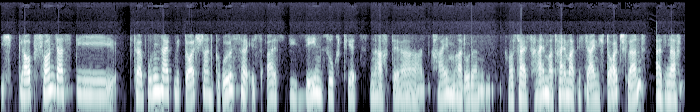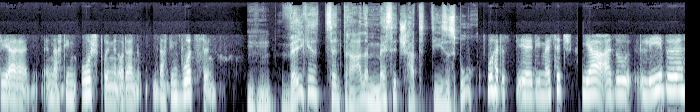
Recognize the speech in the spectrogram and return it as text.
ich glaube schon, dass die Verbundenheit mit Deutschland größer ist als die Sehnsucht jetzt nach der Heimat oder was heißt Heimat? Heimat ist ja eigentlich Deutschland, also nach der, nach den Ursprüngen oder nach den Wurzeln. Mhm. Welche zentrale Message hat dieses Buch? Das Buch hat es, die, die Message, ja, also lebe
